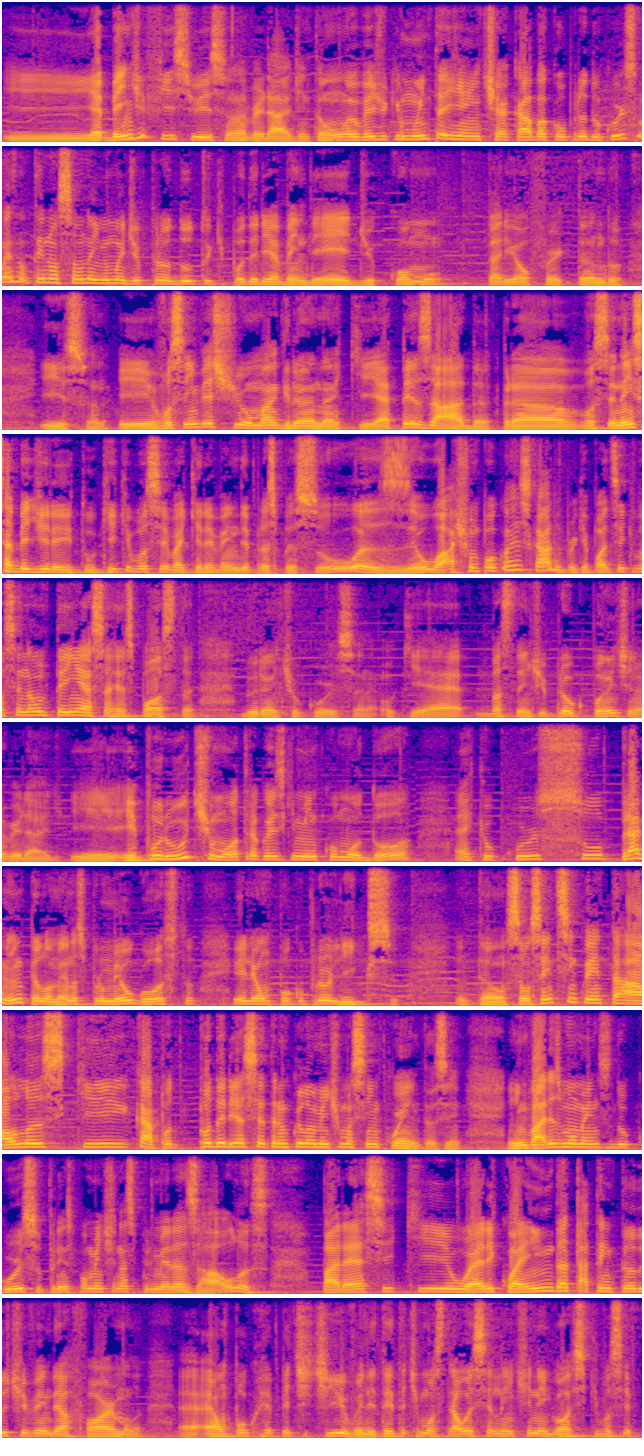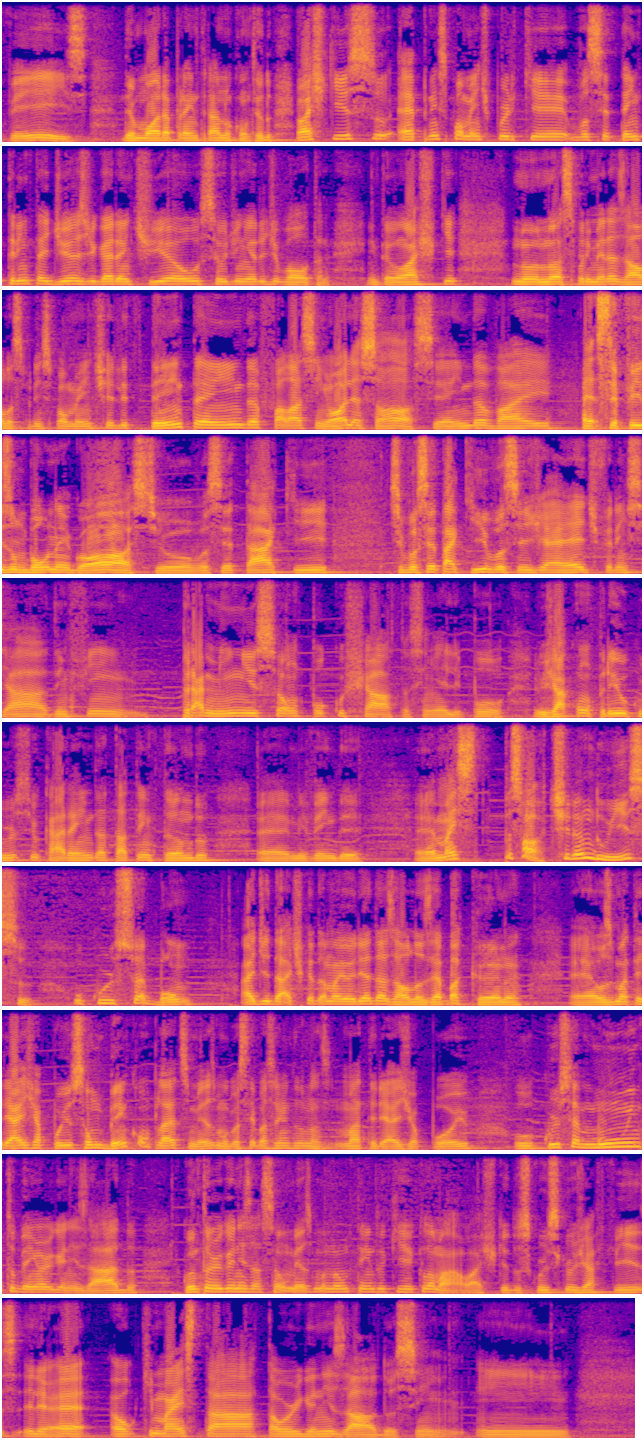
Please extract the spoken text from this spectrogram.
E é bem difícil isso, na verdade. Então eu vejo que muita gente acaba comprando o curso, mas não tem noção nenhuma de produto que poderia vender, de como estaria ofertando isso, né? E você investiu uma grana que é pesada para você nem saber direito o que, que você vai querer vender para as pessoas, eu acho um pouco arriscado, porque pode ser que você não tenha essa resposta durante o curso, né? O que é bastante preocupante, na verdade. E, e por último, outra coisa que me incomodou é que o curso, para mim, pelo menos pro meu gosto, ele é um pouco prolixo. Então, são 150 aulas que, cara, poderia ser tranquilamente umas 50, assim. Em vários momentos do curso, principalmente nas primeiras aulas, parece que o Érico ainda tá tentando te vender a fórmula. É, é, um pouco repetitivo, ele tenta te mostrar o excelente negócio que você fez, demora para entrar no conteúdo. Eu acho que isso é principalmente porque você tem 30 dias de garantia ou seu dinheiro de volta, né? Então eu acho que no, nas primeiras aulas, principalmente, ele tenta ainda falar assim: olha só, você ainda vai. É, você fez um bom negócio, você tá aqui. Se você tá aqui, você já é diferenciado, enfim pra mim isso é um pouco chato, assim, ele, pô, eu já comprei o curso e o cara ainda tá tentando é, me vender. É, mas, pessoal, tirando isso, o curso é bom, a didática da maioria das aulas é bacana, é, os materiais de apoio são bem completos mesmo, gostei bastante dos materiais de apoio, o curso é muito bem organizado, quanto à organização mesmo não tem do que reclamar, eu acho que dos cursos que eu já fiz, ele é, é o que mais tá, tá organizado, assim, em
